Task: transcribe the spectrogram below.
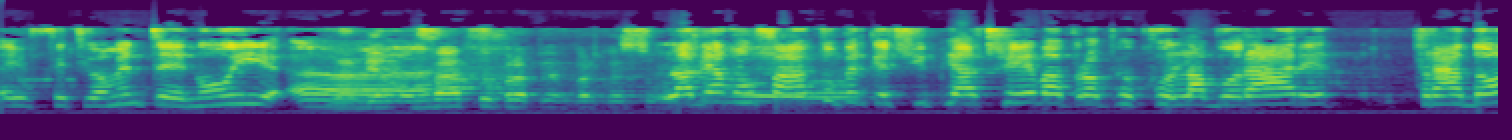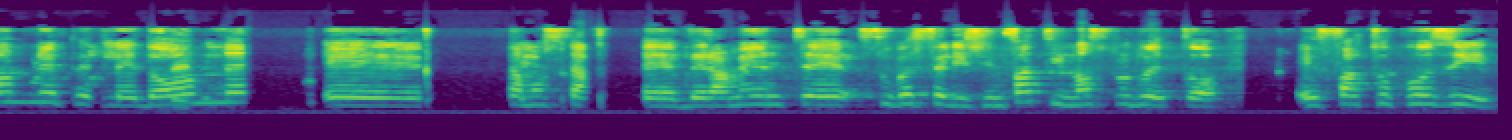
effettivamente noi... Eh, l'abbiamo fatto proprio per questo motivo. L'abbiamo fatto perché ci piaceva proprio collaborare tra donne per le donne e siamo state veramente super felici. Infatti il nostro duetto è fatto così.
